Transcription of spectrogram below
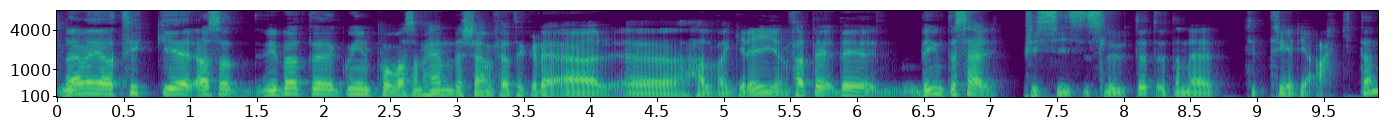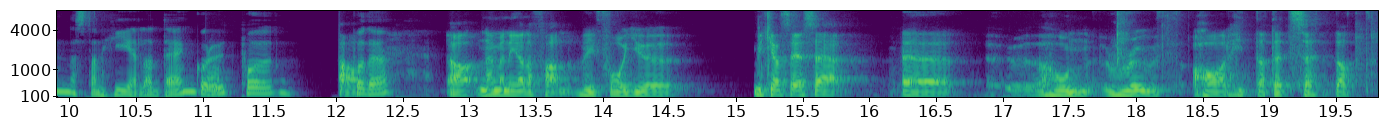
nej men jag tycker, alltså vi behöver inte gå in på vad som händer sen för jag tycker det är eh, halva grejen. För att det, det, det är ju inte så här precis i slutet utan det är typ tredje akten, nästan hela den går ut på, Ja. på det. Ja, nej men i alla fall, vi får ju... Vi kan säga så här. Eh, hon, Ruth, har hittat ett sätt att...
